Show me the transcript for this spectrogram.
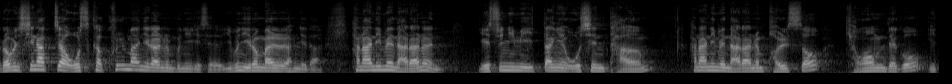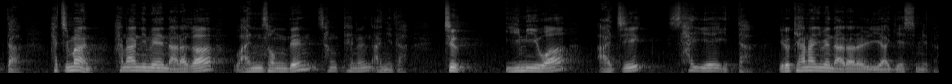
여러분 신학자 오스카 쿨만이라는 분이 계세요. 이분이 이런 말을 합니다. 하나님의 나라는 예수님이 이 땅에 오신 다음 하나님의 나라는 벌써 경험되고 있다. 하지만 하나님의 나라가 완성된 상태는 아니다. 즉 이미와 아직 사이에 있다. 이렇게 하나님의 나라를 이야기했습니다.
